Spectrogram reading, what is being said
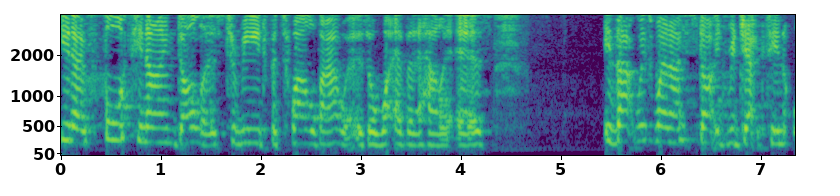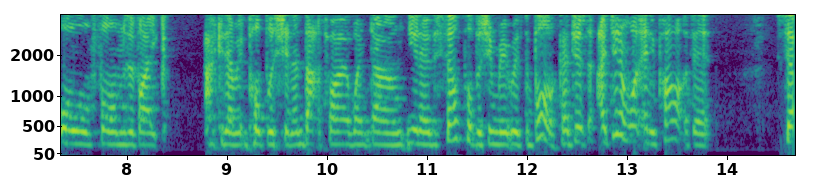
you know, $49 to read for 12 hours or whatever the hell it is. That was when I started rejecting all forms of like academic publishing. And that's why I went down, you know, the self publishing route with the book. I just, I didn't want any part of it. So,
